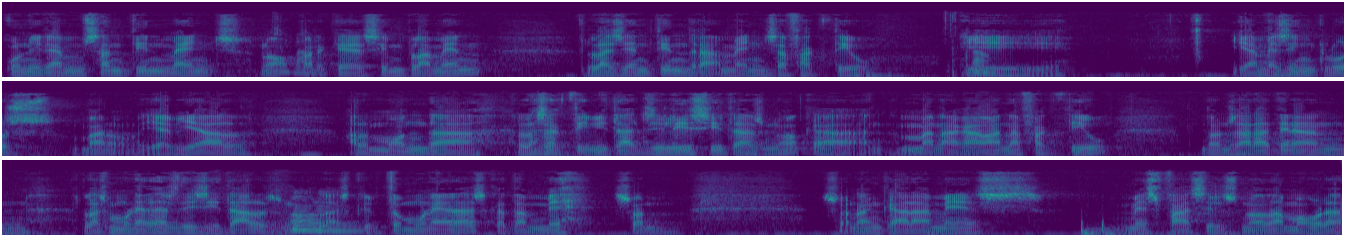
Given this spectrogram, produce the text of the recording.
ho anirem sentint menys, no? Clar. Perquè simplement la gent tindrà menys efectiu. I, I a més inclús, bueno, hi havia el, el món de les activitats il·lícites no? que manegaven efectiu, doncs ara tenen les monedes digitals, no? Mm. les criptomonedes, que també són, són encara més, més fàcils no? de moure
